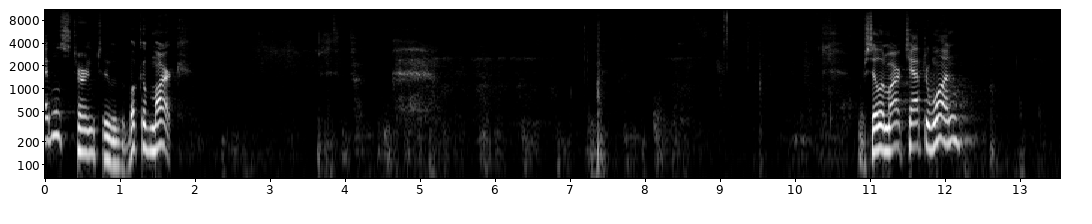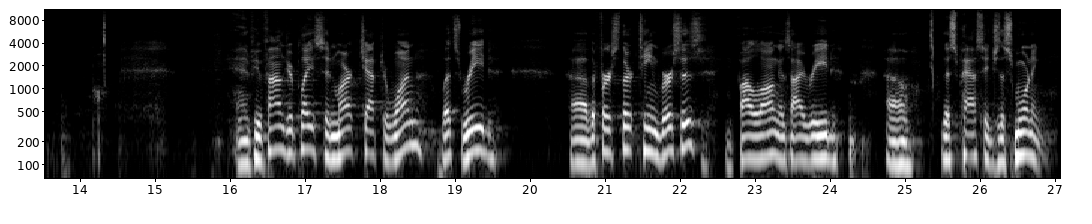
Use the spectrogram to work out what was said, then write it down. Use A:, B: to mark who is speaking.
A: Bibles, turn to the book of Mark. We're still in Mark chapter 1. And if you found your place in Mark chapter 1, let's read uh, the first 13 verses. You follow along as I read uh, this passage this morning.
